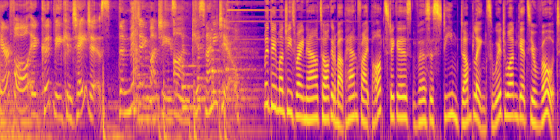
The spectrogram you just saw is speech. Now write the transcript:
Careful, it could be contagious. The Midday Munchies on Kiss 92. Midday Munchies right now talking about pan fried pot stickers versus steamed dumplings. Which one gets your vote?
